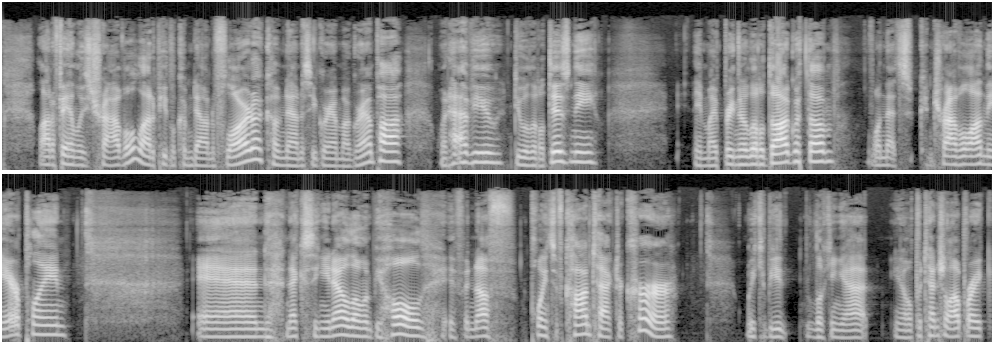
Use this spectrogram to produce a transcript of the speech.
A lot of families travel. A lot of people come down to Florida, come down to see grandma, grandpa, what have you, do a little Disney, they might bring their little dog with them, one that can travel on the airplane. And next thing you know, lo and behold, if enough points of contact occur, we could be looking at you know potential outbreak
